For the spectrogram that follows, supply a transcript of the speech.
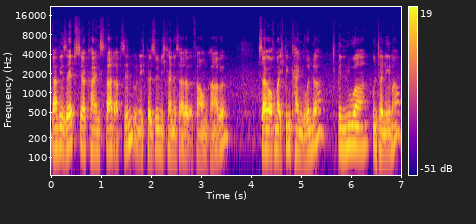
da wir selbst ja kein Startup sind und ich persönlich keine Startup-Erfahrung habe, ich sage auch immer, ich bin kein Gründer, ich bin nur Unternehmer.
